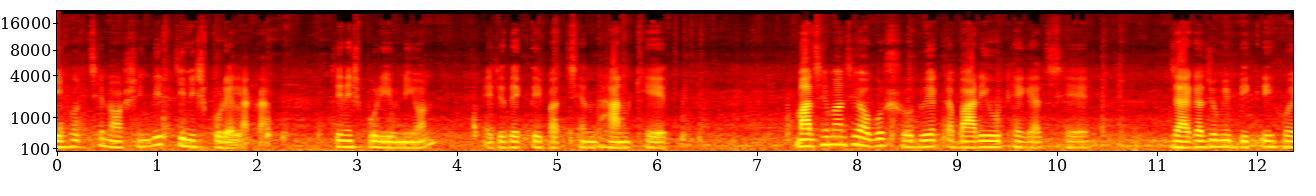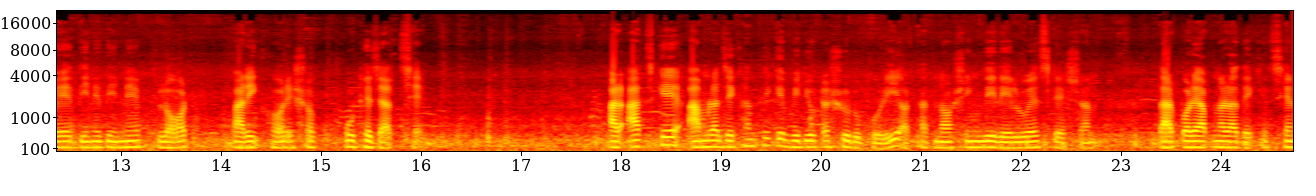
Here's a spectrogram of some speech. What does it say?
এই হচ্ছে নরসিংদীর জিনিসপুর এলাকা। জিনিসপুর ইউনিয়ন। এই যে দেখতেই পাচ্ছেন ধান ক্ষেত। মাঝে মাঝে অবশ্য দু একটা বাড়ি উঠে গেছে। জায়গা জমি বিক্রি হয়ে দিনে দিনে প্লট বাড়ি ঘর এসব উঠে যাচ্ছে। আর আজকে আমরা যেখান থেকে ভিডিওটা শুরু করি, অর্থাৎ নরসিংদী রেলওয়ে স্টেশন, তারপরে আপনারা দেখেছেন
